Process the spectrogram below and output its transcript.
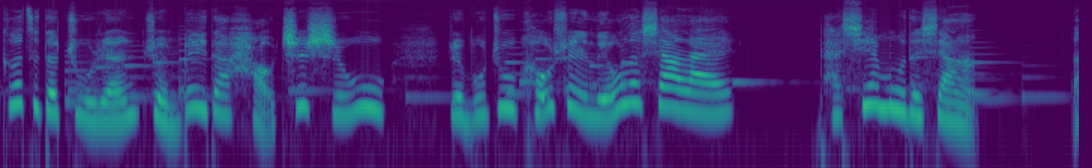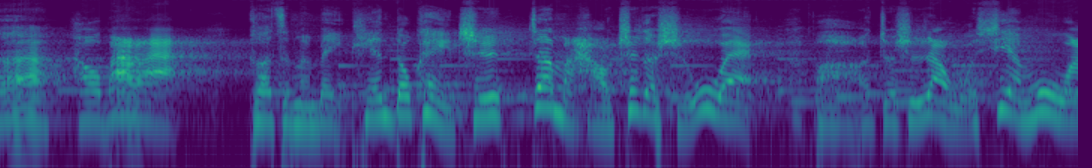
鸽子的主人准备的好吃食物，忍不住口水流了下来。他羡慕地想：“啊，好棒啊！鸽子们每天都可以吃这么好吃的食物，哎，啊，这是让我羡慕啊！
